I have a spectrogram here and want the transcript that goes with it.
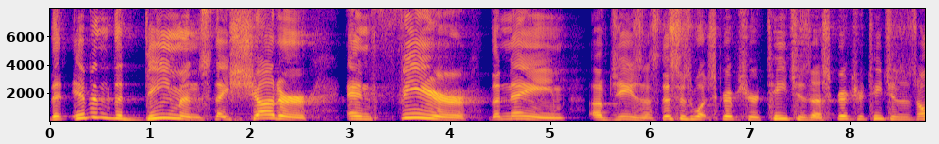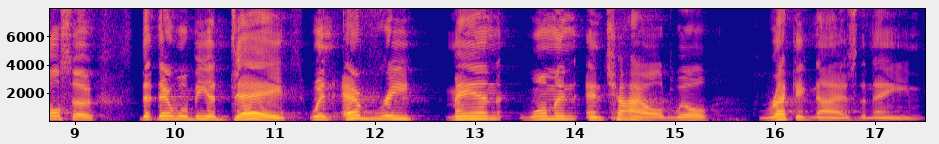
that even the demons they shudder and fear the name of Jesus. This is what Scripture teaches us. Scripture teaches us also that there will be a day when every man, woman, and child will recognize the name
